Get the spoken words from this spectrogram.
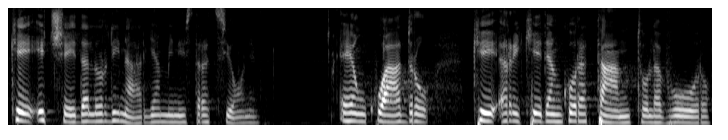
che ecceda l'ordinaria amministrazione. È un quadro che richiede ancora tanto lavoro.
